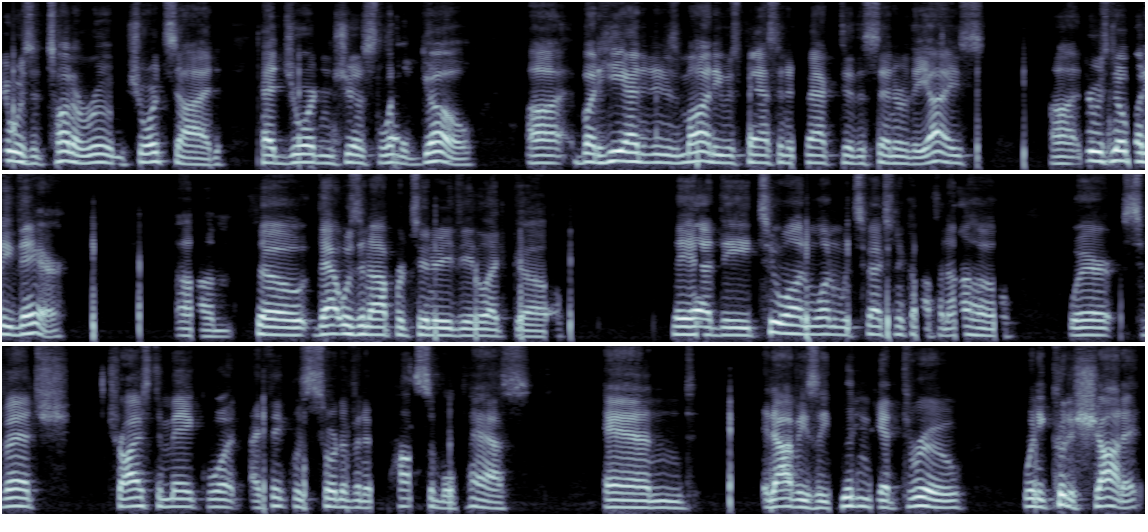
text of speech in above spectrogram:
There was a ton of room short side had Jordan just let it go. Uh, but he had it in his mind. He was passing it back to the center of the ice. Uh, there was nobody there. Um, so that was an opportunity to let go. They had the two on one with Svechnikov and Aho, where Svech tries to make what I think was sort of an impossible pass, and it obviously didn't get through when he could have shot it.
